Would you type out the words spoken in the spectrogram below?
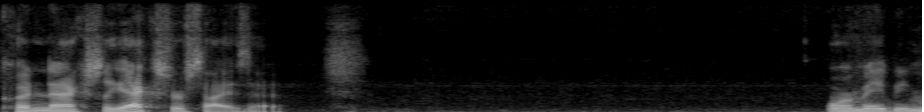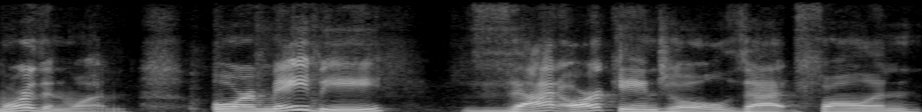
couldn't actually exercise it. Or maybe more than one. Or maybe that archangel, that fallen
